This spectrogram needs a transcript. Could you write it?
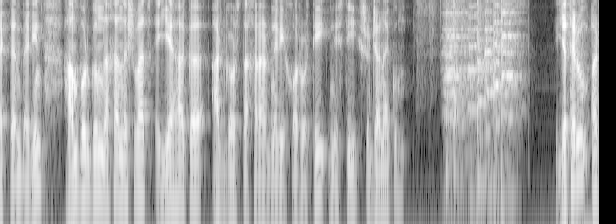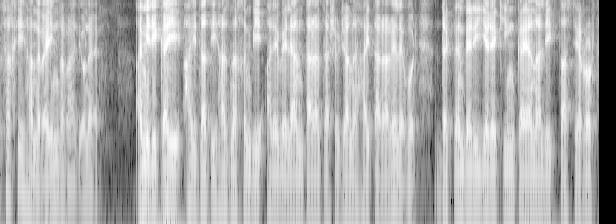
դեկտեմբերին Համբուրգում նախանշված ԵԱՀԿ արտգործնախարարների խորհրդի նիստի շրջանակում։ Եթերում Արցախի հանրային ռադիոն է։ Ամերիկայի հայդատի հանձնախմբի արևելյան տարածաշրջանը հայտարարել է, որ դեկտեմբերի 3-ին կայանալիք 10-րդ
